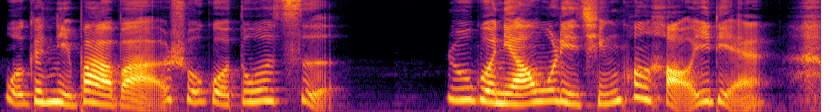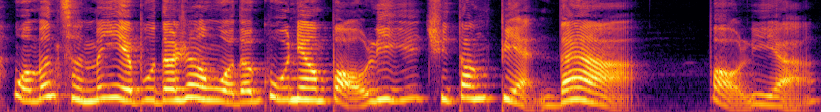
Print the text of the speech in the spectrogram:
我跟你爸爸说过多次，如果娘屋里情况好一点，我们怎么也不得让我的姑娘宝莉去当扁担啊，宝莉啊。”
